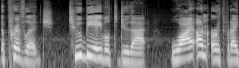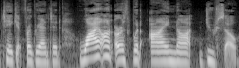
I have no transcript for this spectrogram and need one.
the privilege to be able to do that, why on earth would I take it for granted? Why on earth would I not do so?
